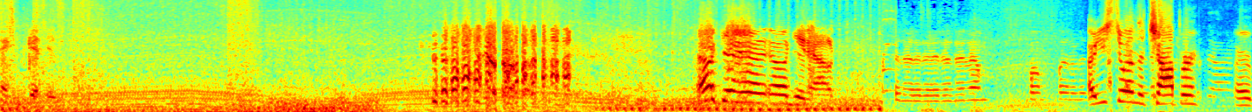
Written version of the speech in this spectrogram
and get it. Okay, I'll get out. Are you still in the chopper? Or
